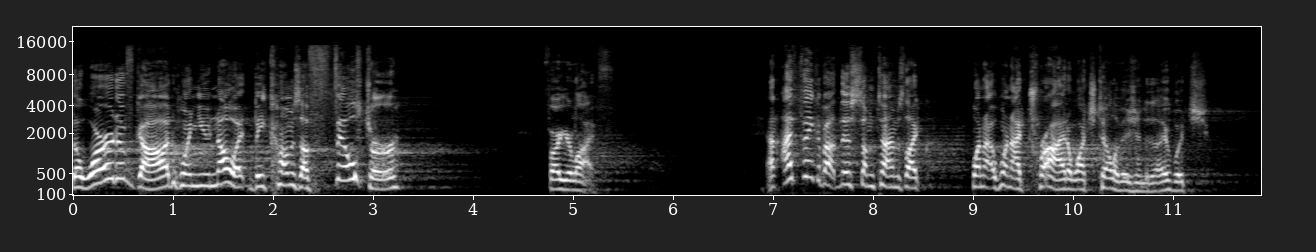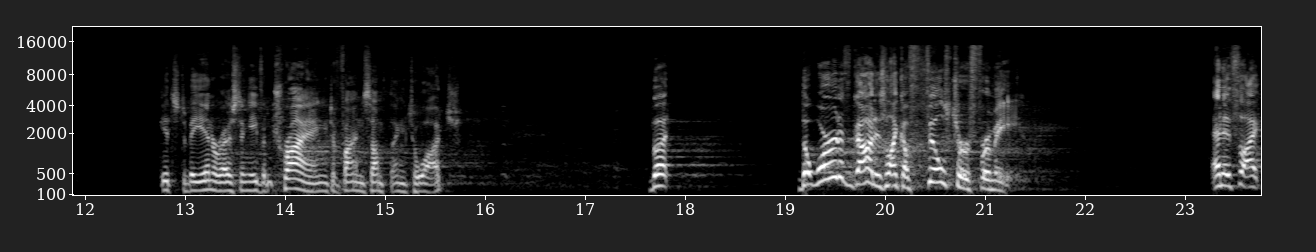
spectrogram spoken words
The Word of God, when you know it, becomes a filter for your life. And I think about this sometimes like when I, when I try to watch television today, which gets to be interesting even trying to find something to watch. But the Word of God is like a filter for me. And it's like,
